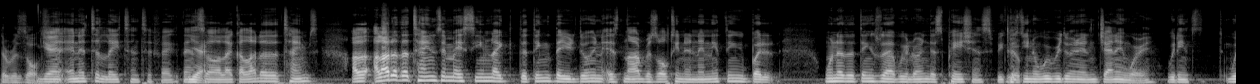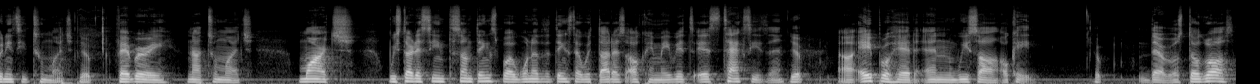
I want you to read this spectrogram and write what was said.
the results. Yeah, and it's a latent effect. And Yeah. so, like a lot of the times, a, a lot of the times, it may seem like the thing that you're doing is not resulting in anything. But it, one of the things that we learned is patience, because Yep. you know we were doing it in January, we didn't we didn't see too much. Yep. February, not too much. March, we started seeing some things, but one of the things that we thought is okay, maybe it's it's tax season. Yep. Uh, April hit, and we saw okay, Yep. there was still growth.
